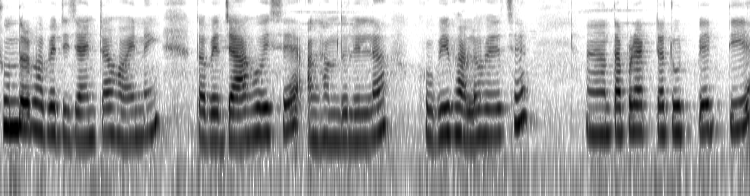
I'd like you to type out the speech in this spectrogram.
সুন্দরভাবে ডিজাইনটা হয় নাই, তবে যা হয়েছে, আলহামদুলিল্লাহ, খুবই ভালো হয়েছে। তারপরে একটা টুথপেস্ট দিয়ে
